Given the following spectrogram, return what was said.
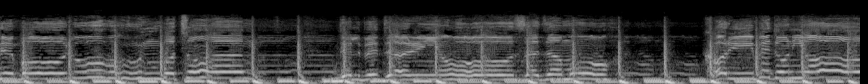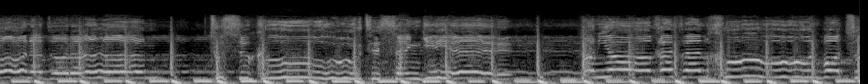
یک بارون با تو هم دل به دریا زدم و کاری به دنیا ندارم. تو سکوت سنگیه دنیا غزل خون با تو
